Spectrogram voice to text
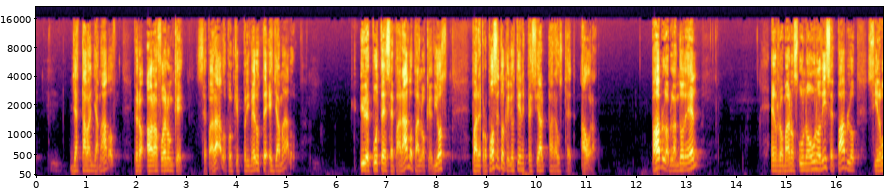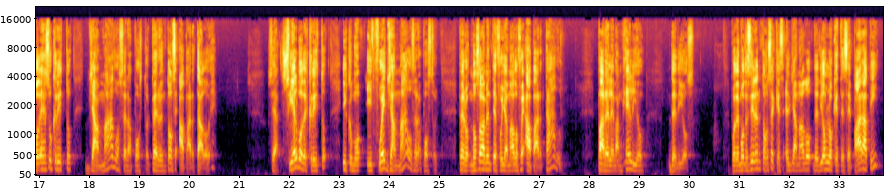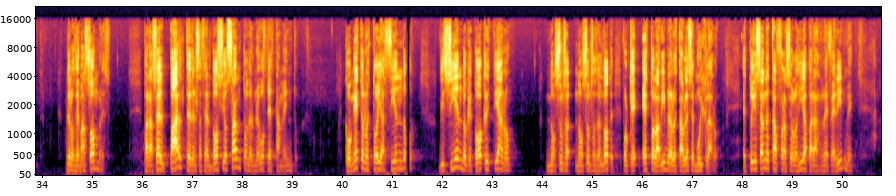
Ya estaban llamados, pero ahora fueron que separados, porque primero usted es llamado. Y después usted es separado para lo que Dios, para el propósito que Dios tiene especial para usted. Ahora, Pablo hablando de él, en Romanos 1.1 dice, Pablo, siervo de Jesucristo, llamado a ser apóstol, pero entonces apartado, ¿eh? O sea, siervo de Cristo y, como, y fue llamado a ser apóstol. Pero no solamente fue llamado, fue apartado para el Evangelio de Dios. Podemos decir entonces que es el llamado de Dios lo que te separa a ti de los demás hombres para ser parte del sacerdocio santo del Nuevo Testamento. Con esto no estoy haciendo, diciendo que todo cristiano no son, no son sacerdotes, porque esto la Biblia lo establece muy claro. Estoy usando esta fraseología para referirme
